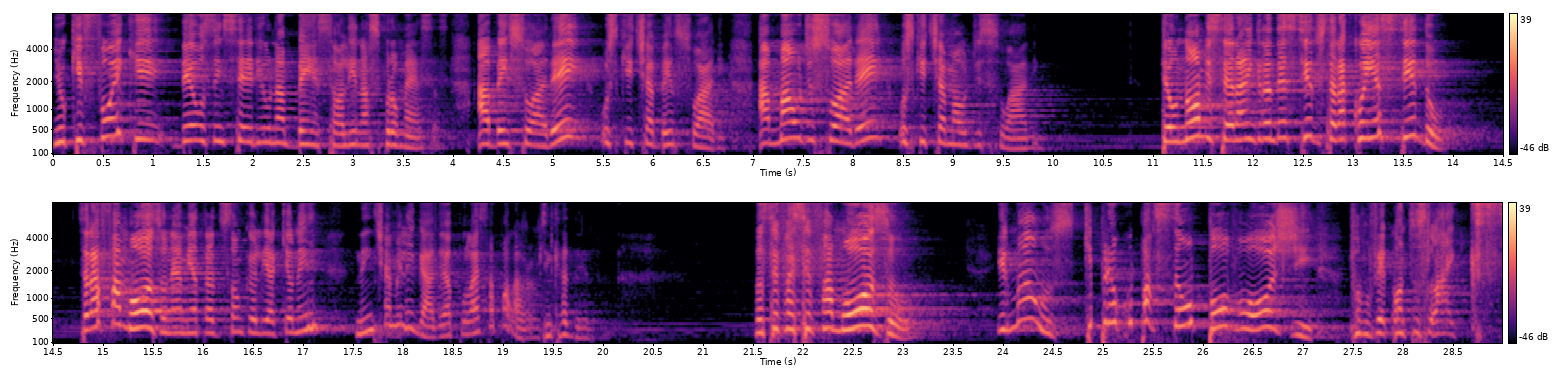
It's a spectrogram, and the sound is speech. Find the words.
E o que foi que Deus inseriu na bênção, ali nas promessas? Abençoarei os que te abençoarem, amaldiçoarei os que te amaldiçoarem. Teu nome será engrandecido, será conhecido, será famoso, né? A minha tradução que eu li aqui, eu nem, nem tinha me ligado, eu ia pular essa palavra, brincadeira. Você vai ser famoso. Irmãos, que preocupação o povo hoje. Vamos ver quantos likes,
